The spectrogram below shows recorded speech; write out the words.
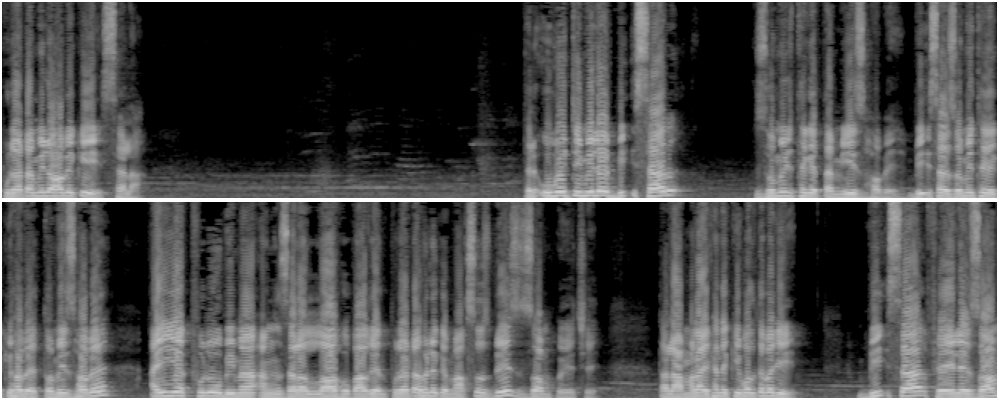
পুরাটা মিলে হবে কি? সেলা। তাহলে উভয়টি মিলে বিসার জমির থেকে তামিজ হবে। বিসার জমি থেকে কি হবে? তমিজ হবে। আইয়াক ফুরু বিমা আং জালাল্লাহু বাগেন, পুরাটা হলে কি? মাকসুস বীজ জম হয়েছে। তাহলে আমরা এখানে কি বলতে পারি? বিসা ফেলে জম,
